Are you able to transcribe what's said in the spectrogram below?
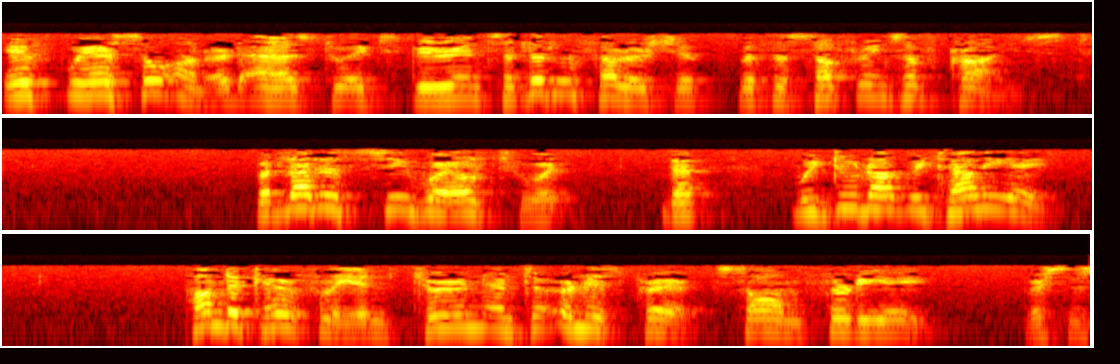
if we are so honored as to experience a little fellowship with the sufferings of Christ. But let us see well to it that we do not retaliate. Ponder carefully and turn into earnest prayer Psalm 38, verses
